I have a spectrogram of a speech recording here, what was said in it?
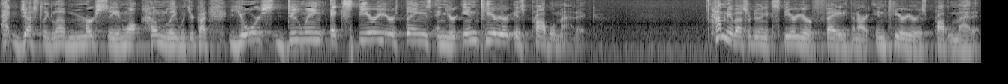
act justly, love mercy, and walk humbly with your God. You're doing exterior things and your interior is problematic. How many of us are doing exterior faith and our interior is problematic?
